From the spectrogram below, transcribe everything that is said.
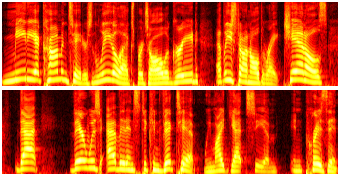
Media commentators and legal experts all agreed, at least on all the right channels, that there was evidence to convict him. We might yet see him in prison.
